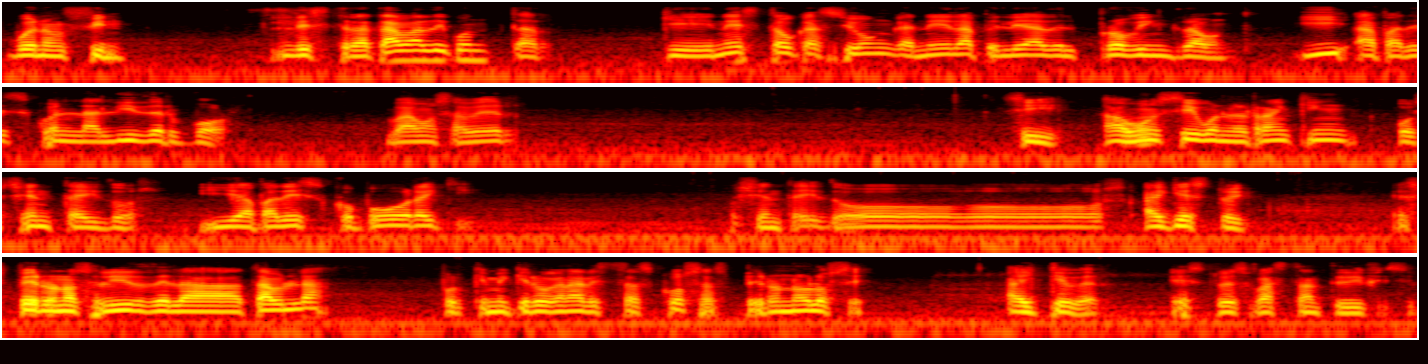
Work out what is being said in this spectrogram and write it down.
Bueno, en fin, les trataba de contar que en esta ocasión gané la pelea del Proving Ground y aparezco en la leaderboard. Vamos a ver. Sí, aún sigo en el ranking 82 y aparezco por aquí. 82. Aquí estoy. Espero no salir de la tabla porque me quiero ganar estas cosas, pero no lo sé. Hay que ver. Esto es bastante difícil.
